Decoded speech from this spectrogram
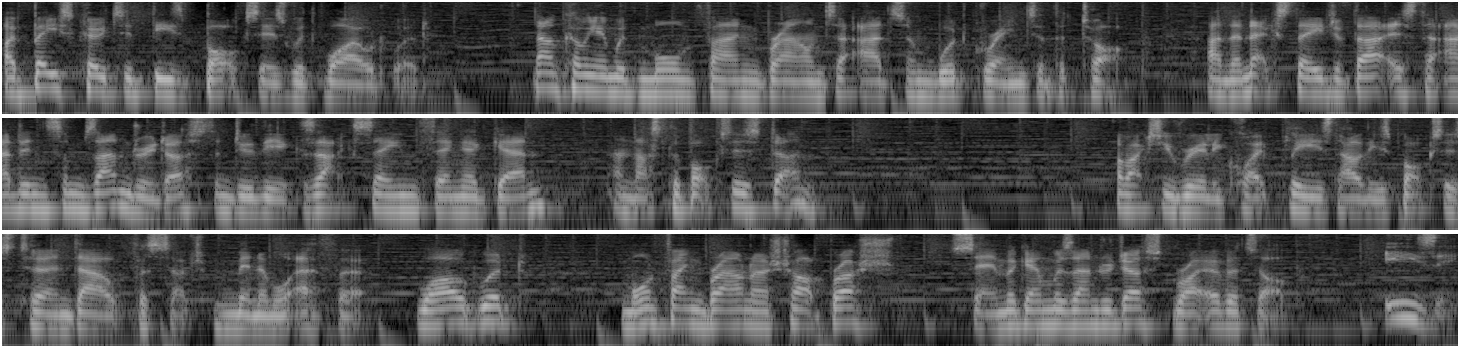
I base coated these boxes with Wyldwood. Now I'm coming in with Mournfang Brown to add some wood grain to the top. And the next stage of that is to add in some Zandri dust and do the exact same thing again, and that's the boxes done. I'm actually really quite pleased how these boxes turned out for such minimal effort. Wyldwood, Mournfang Brown and a sharp brush, same again with Zandri Dust right over top. Easy.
